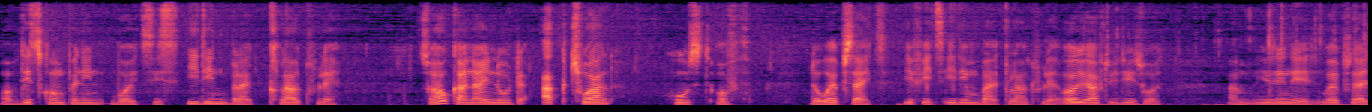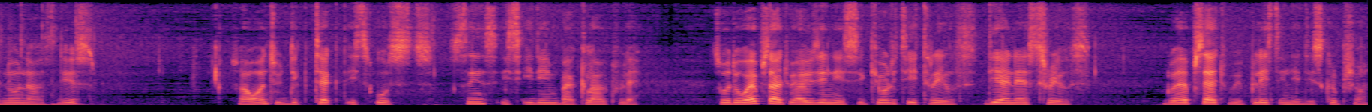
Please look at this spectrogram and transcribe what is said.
of this company, but it is hidden by Cloudflare. So how can I know the actual host of the website if it's hidden by Cloudflare? All you have to do is what? I'm using a website known as this. So I want to detect its hosts since it's hidden by Cloudflare. So the website we are using is Security Trails, DNS Trails. The website will be placed in the description.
